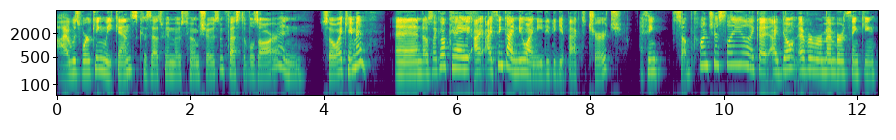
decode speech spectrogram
I was working weekends because that's when most home shows and festivals are. And So I came in and I was like, okay, I, I think I knew I needed to get back to church. I think subconsciously, like I, I don't ever remember thinking,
